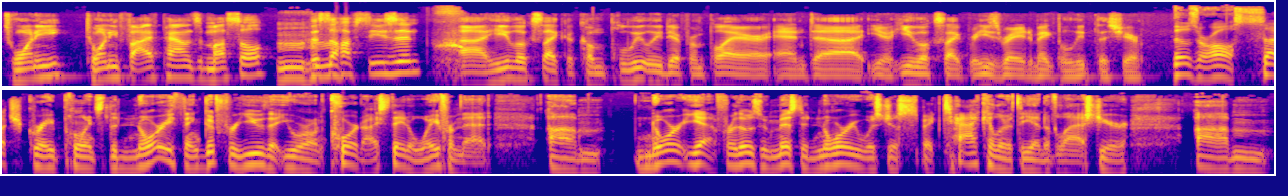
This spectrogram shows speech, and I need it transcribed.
20, 25 pounds of muscle this offseason. Uh, he looks like a completely different player, and uh, you know he looks like he's ready to make the leap this year. Those are all such great points. The Norrie thing, good for you that you were on court. I stayed away from that. Um, Norrie, yeah, for those who missed it, Norrie was just spectacular at the end of last year. Um,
